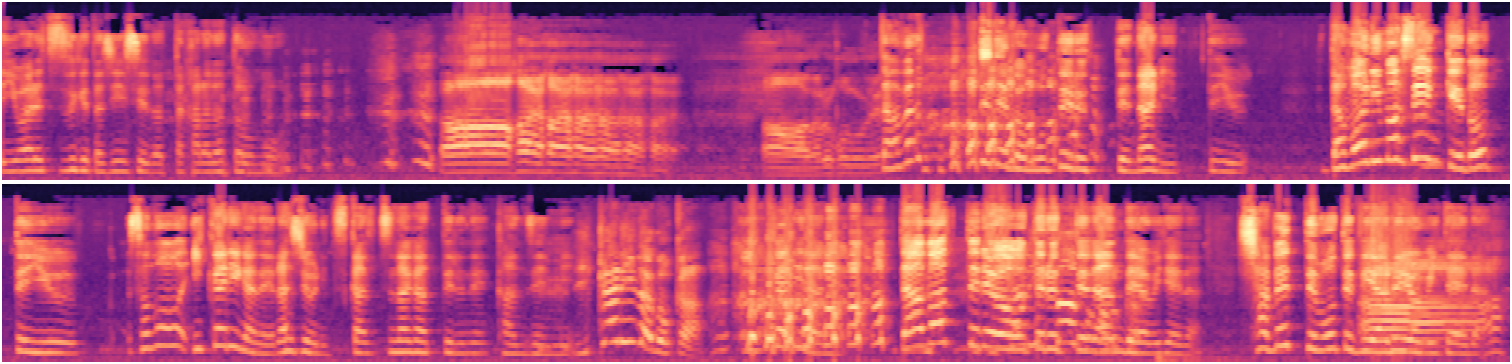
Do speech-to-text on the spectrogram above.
言われ続けた人生だったからだと思う。ああはいはいはいはいはいはい。ああなるほどね。黙ってればモテるって何っていう。黙りませんけどっていうその怒りがねラジオにつかつながってるね完全に。怒りなのか。怒りだね。黙ってればモテるってなんだよみたいな。喋ってモテてやるよみたいな。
